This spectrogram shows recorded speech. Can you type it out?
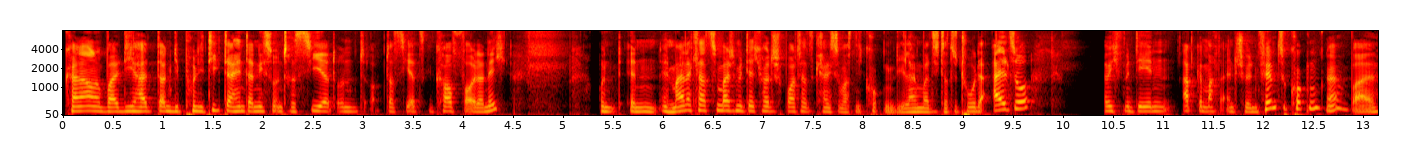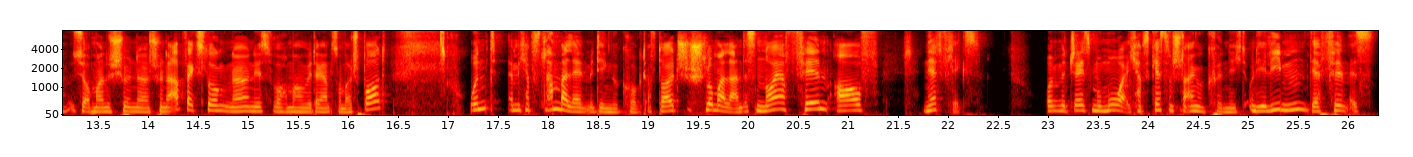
keine Ahnung, weil die halt dann die Politik dahinter nicht so interessiert und ob das jetzt gekauft war oder nicht. Und in, in meiner Klasse zum Beispiel, mit der ich heute Sport hatte, kann ich sowas nicht gucken. Die langweilt sich da zu Tode. Also habe ich mit denen abgemacht, einen schönen Film zu gucken, ne? weil ist ja auch mal eine schöne, schöne Abwechslung. Ne? Nächste Woche machen wir wieder ganz normal Sport. Und ähm, ich habe Slumberland mit denen geguckt, auf Deutsch Schlummerland. Das ist ein neuer Film auf Netflix und mit Jason Momoa. Ich habe es gestern schon angekündigt. Und ihr Lieben, der Film ist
